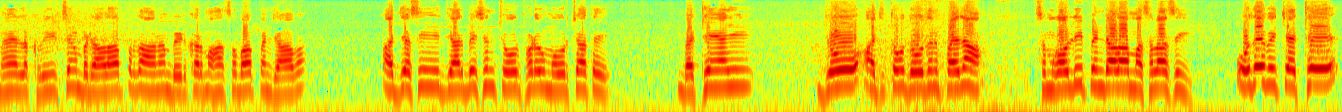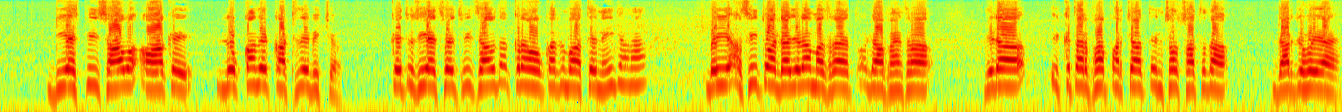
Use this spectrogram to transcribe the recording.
ਮੈਂ ਲਖਵੀਰ ਸਿੰਘ ਬਡਾਲਾ ਪ੍ਰਧਾਨ ਅੰਬੇਡਕਰ ਮਹਾਸਭਾ ਪੰਜਾਬ। ਅੱਜ ਅਸੀਂ ਰਿਜ਼ਰਵੇਸ਼ਨ ਚੋਰ ਫੜੋ ਮੋਰਚਾ ਤੇ ਬੈਠੇ ਆ ਜੀ ਜੋ ਅੱਜ ਤੋਂ 2 ਦਿਨ ਪਹਿਲਾਂ ਸਮਗੌਲੀ ਪਿੰਡ ਵਾਲਾ ਮਸਲਾ ਸੀ ਉਹਦੇ ਵਿੱਚ ਇੱਥੇ ਡੀਐਸਪੀ ਸਾਹਿਬ ਆ ਕੇ ਲੋਕਾਂ ਦੇ ਇਕੱਠ ਦੇ ਵਿੱਚ ਕਿ ਤੁਸੀਂ ਐਸਐਸਪੀ ਸਾਹਿਬ ਦਾ ਘਰਾਓ ਕਰਨ ਵਾਸਤੇ ਨਹੀਂ ਜਾਣਾ। ਬਈ ਅਸੀਂ ਤੁਹਾਡਾ ਜਿਹੜਾ ਮਸਲਾ ਹੈ, ਤੁਹਾਡਾ ਫੈਸਲਾ ਜਿਹੜਾ ਇੱਕ ਤਰਫਾ ਪਰਚਾ 307 ਦਾ ਦਰਜ ਹੋਇਆ ਹੈ,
